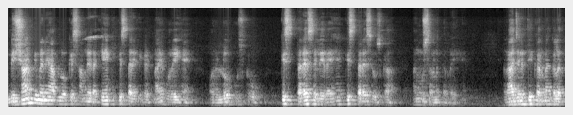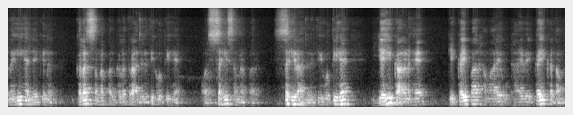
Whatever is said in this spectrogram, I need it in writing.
निशान भी मैंने आप लोग के सामने रखे हैं कि किस तरह की घटनाएँ हो रही हैं और लोग उसको किस तरह से ले रहे हैं, किस तरह से उसका अनुसरण कर रहे हैं। राजनीति करना गलत नहीं है, लेकिन गलत समय पर गलत राजनीति होती है और सही समय पर सही राजनीति होती है। यही कारण है कि कई बार हमारे उठाए हुए कई कदम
